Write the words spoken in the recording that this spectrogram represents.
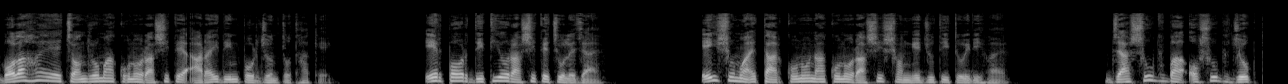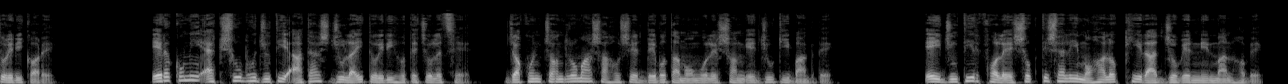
বলা হয় এ চন্দ্রমা কোনো রাশিতে আড়াই দিন পর্যন্ত থাকে। এরপর দ্বিতীয় রাশিতে চলে যায়। এই সময় তার কোনো না কোনো রাশির সঙ্গে জুতি তৈরি হয়, যা শুভ বা অশুভ যোগ তৈরি করে। এরকমই এক শুভ জুতি আঠাশ জুলাই তৈরি হতে চলেছে, যখন চন্দ্রমা সাহসের দেবতা মঙ্গলের সঙ্গে জুটি বাঁধবে। এই জুতির ফলে শক্তিশালী মহালক্ষ্মী রাজযোগের নির্মাণ হবে।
